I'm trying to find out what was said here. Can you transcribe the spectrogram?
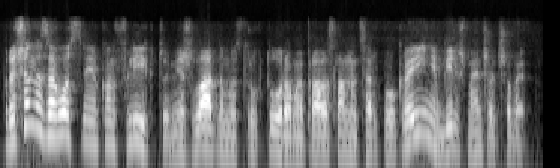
Причина загострення конфлікту між владними структурами Православної церкви в Україні більш-менш очевидна.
